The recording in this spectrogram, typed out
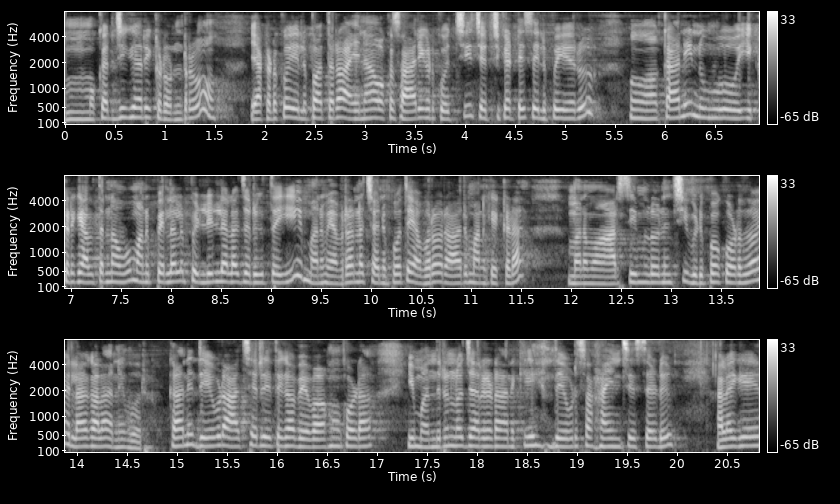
ముఖర్జీ గారు ఇక్కడ ఉండరు. ఎక్కడికో వెళ్ళిపోతారో ఆయన ఒకసారి ఇక్కడికి వచ్చి చర్చి కట్టేసి వెళ్ళిపోయారు. కానీ నువ్వు ఇక్కడికి వెళ్తున్నావు. మన పిల్లల పెళ్ళిళ్ళు ఎలా జరుగుతాయి? మనం ఎవరైనా చనిపోతే ఎవరో రారు మనకి ఇక్కడ. మనం ఆర్సీఎంలో నుంచి విడిపోకూడదో ఇలాగలా అనేవారు. కానీ దేవుడు ఆశ్చర్యతగా వివాహం కూడా ఈ మందిరంలో జరగడానికి దేవుడు సహాయం చేశాడు. అలాగే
